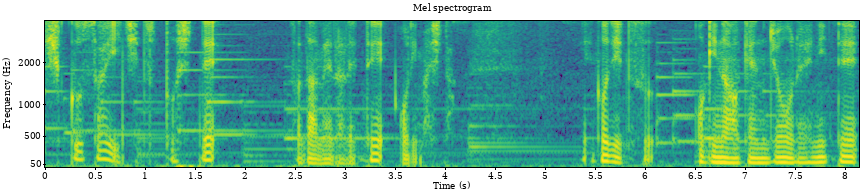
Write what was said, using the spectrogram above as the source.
祝祭日として定められておりました。後日、沖縄県条例にて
